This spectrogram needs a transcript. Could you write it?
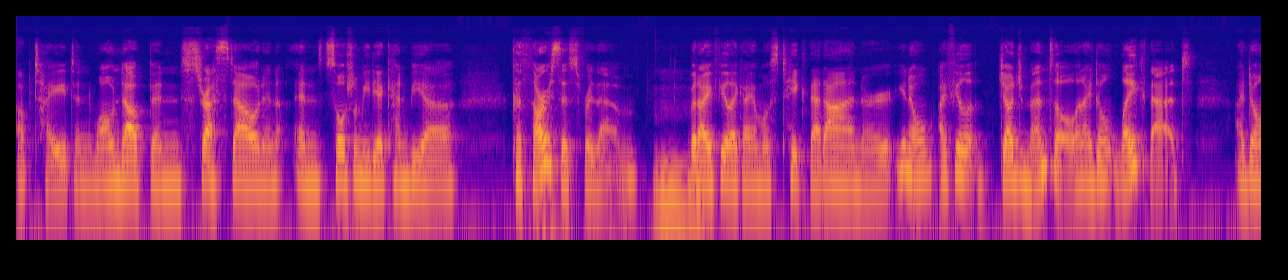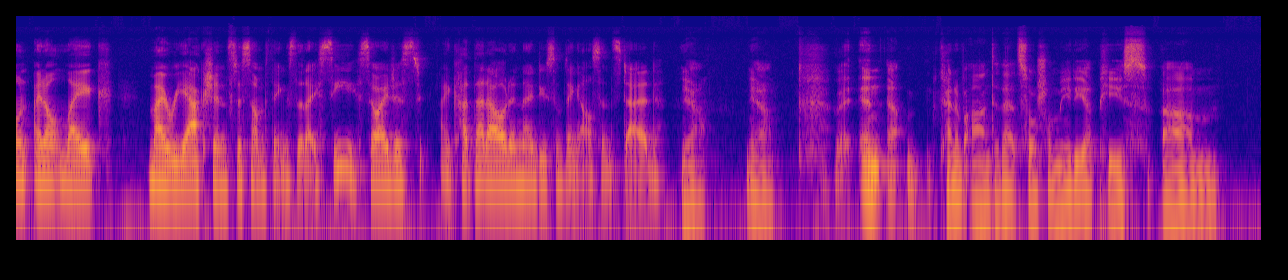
uptight and wound up and stressed out and and social media can be a catharsis for them. Mm. But I feel like I almost take that on or, you know, I feel judgmental and I don't like that. I don't I don't like my reactions to some things that I see. So I just I cut that out and I do something else instead. Yeah. Yeah. And uh, kind of onto that social media piece, um,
